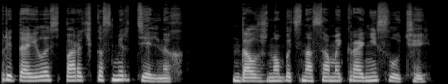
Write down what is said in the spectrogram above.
притаилась парочка смертельных. Должно быть на самый крайний случай.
